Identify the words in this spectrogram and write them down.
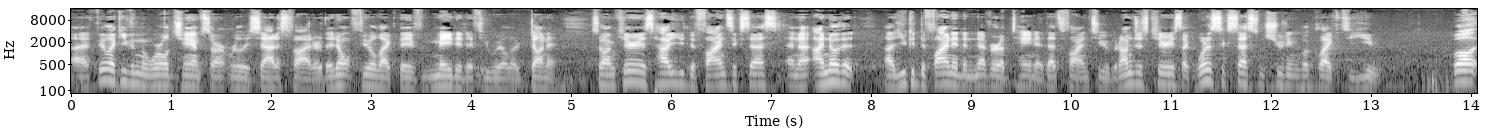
Uh, I feel like even the world champs aren't really satisfied, or they don't feel like they've made it, if you will, or done it. So I'm curious how you define success, and I, I know that uh, you could define it and never obtain it. That's fine too. But I'm just curious, like, what does success in shooting look like to you? Well,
